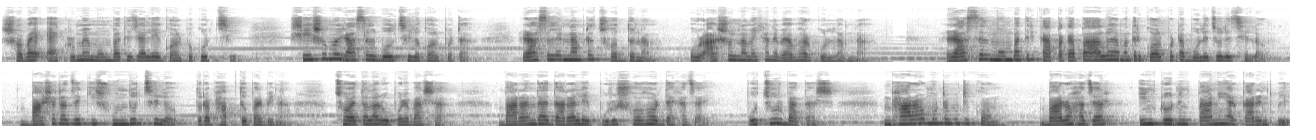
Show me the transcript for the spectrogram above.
সবাই এক রুমে মোমবাতি জ্বালিয়ে গল্প করছি। সেই সময় রাসেল বলছিল গল্পটা। রাসেলের নামটা ছদ্মনাম। ওর আসল নাম এখানে ব্যবহার করলাম না। রাসেল মোমবাতির কাপা কাপা আলোয় আমাদের গল্পটা বলে চলেছিল। বাসাটা যে কি সুন্দর ছিল, তোরা ভাবতেও পারবি না। ছয়তলার উপরে বাসা। বারান্দায় দাঁড়ালে পুরো শহর দেখা যায়। প্রচুর বাতাস। ভাড়াও মোটামুটি কম। বারো হাজার ইনক্লুডিং পানি আর কারেন্ট বিল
